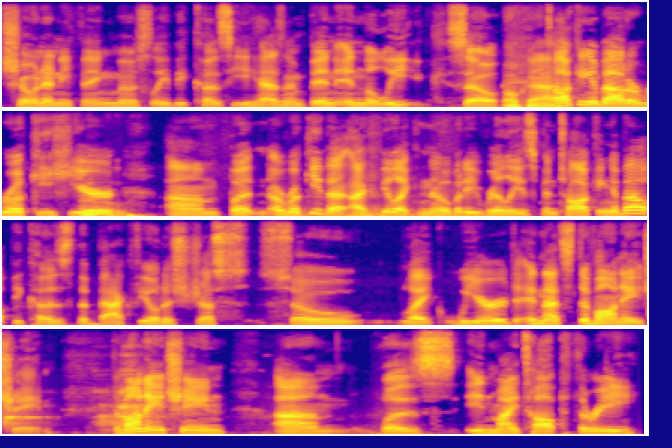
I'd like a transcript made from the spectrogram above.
shown anything, mostly because he hasn't been in the league. So, okay. talking about a rookie here, um, but a rookie that I feel like nobody really has been talking about because the backfield is just so like weird, and that's De'Von Achane. De'Von Achane um, was in my top three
